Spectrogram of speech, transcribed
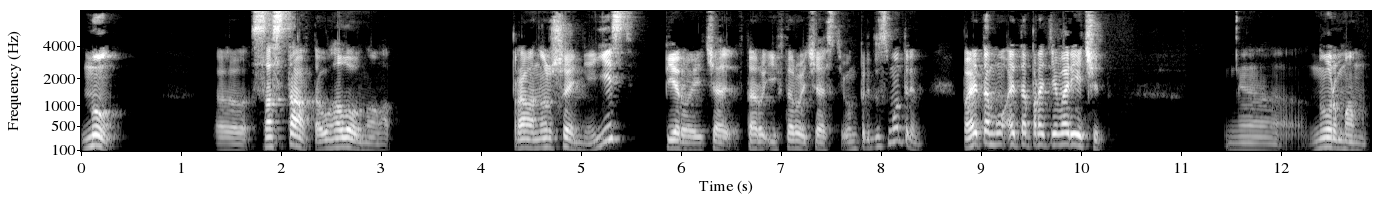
Но э, состав-то уголовного правонарушения есть, первой второй, и второй части, он предусмотрен, поэтому это противоречит э, нормам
